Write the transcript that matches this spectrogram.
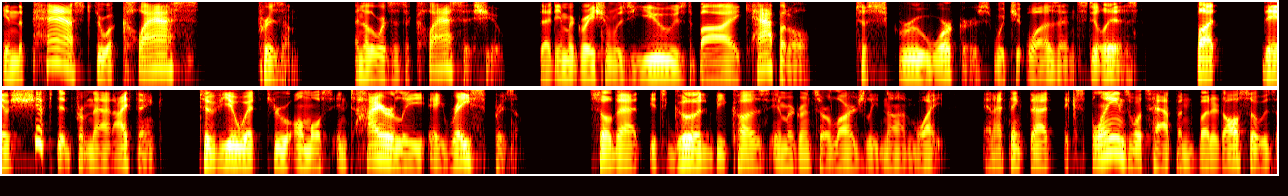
in the past through a class prism in other words, it's a class issue, that immigration was used by capital to screw workers, which it was and still is. But they have shifted from that, I think, to view it through almost entirely a race prism, so that it's good because immigrants are largely non white. And I think that explains what's happened, but it also is,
